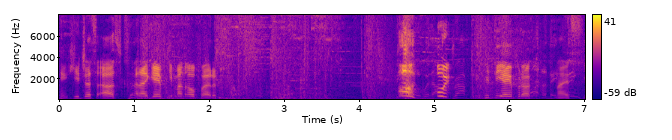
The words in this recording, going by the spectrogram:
he just asked and I gave him an offer. Oh! Oi! PTA proc. Nice.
